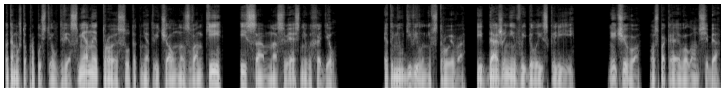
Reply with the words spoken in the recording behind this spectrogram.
Потому что пропустил две смены, трое суток не отвечал на звонки и сам на связь не выходил. Это не удивило Невструева и даже не выбило из колеи. «Ничего», — успокаивал он себя.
